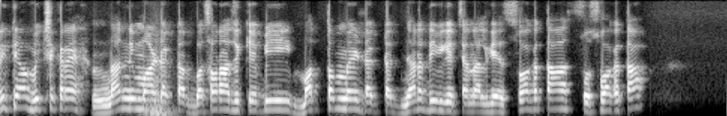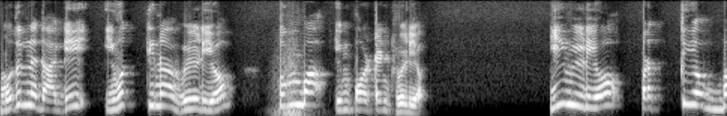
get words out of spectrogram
ಪ್ರೀತಿಯ ವೀಕ್ಷಕರೇ, ನಾನ್ ನಿಮ್ಮ ಡಾಕ್ಟರ್ ಬಸವರಾಜ ಕೆ ಬಿ ಮತ್ತೊಮ್ಮೆ ಡಾಕ್ಟರ್ ಜ್ಞಾನದೇವಿಗೆ ಚಾನಲ್ಗೆ ಸ್ವಾಗತ, ಸುಸ್ವಾಗತ. ಮೊದಲನೇದಾಗಿ, ಇವತ್ತಿನ ವಿಡಿಯೋ ತುಂಬಾ ಇಂಪಾರ್ಟೆಂಟ್ ವಿಡಿಯೋ. ಈ ವಿಡಿಯೋ ಪ್ರತಿಯೊಬ್ಬ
